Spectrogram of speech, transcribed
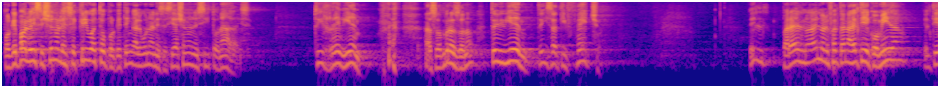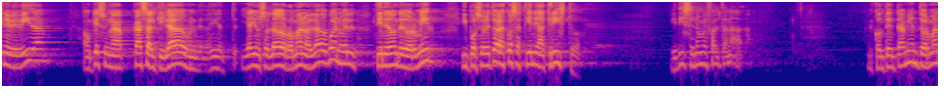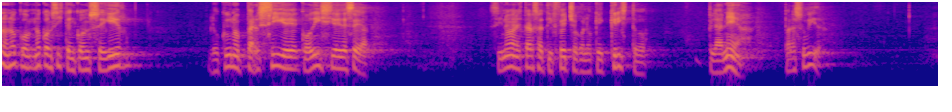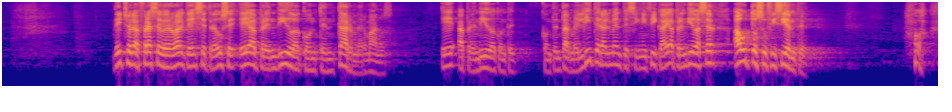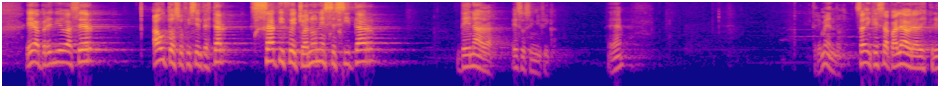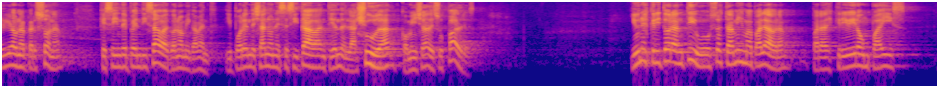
Porque Pablo dice, yo no les escribo esto porque tenga alguna necesidad, yo no necesito nada. Dice. Estoy re bien. Asombroso, ¿no? Estoy bien, estoy satisfecho. Para él, a él no le falta nada. Él tiene comida, él tiene bebida, aunque es una casa alquilada y hay un soldado romano al lado, bueno, él tiene donde dormir y por sobre todas las cosas tiene a Cristo. Y dice, no me falta nada. El contentamiento, hermanos, no, consiste en conseguir lo que uno persigue, codicia y desea, sino en estar satisfecho con lo que Cristo planea para su vida. De hecho, la frase verbal que dice traduce, he aprendido a contentarme, hermanos. He aprendido a contentarme. Literalmente significa, he aprendido a ser autosuficiente. He aprendido a ser autosuficiente, a estar satisfecho, a no necesitar De nada, eso significa. ¿eh? Tremendo. ¿Saben que esa palabra describía a una persona que se independizaba económicamente y por ende ya no necesitaba, entienden, la ayuda, comillas, de sus padres? Y un escritor antiguo usó esta misma palabra para describir a un país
